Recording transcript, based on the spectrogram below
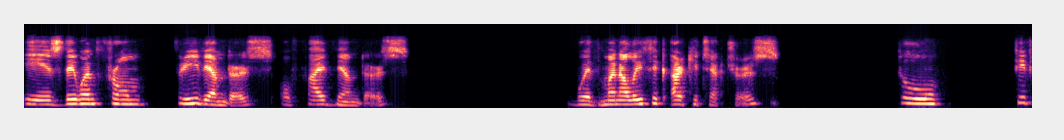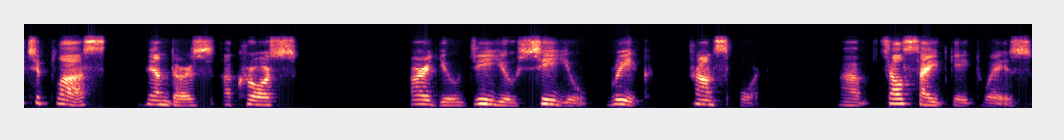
is they went from three vendors or five vendors with monolithic architectures to 50 plus vendors across RU, DU, CU, RIC, transport, uh, cell site gateways,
